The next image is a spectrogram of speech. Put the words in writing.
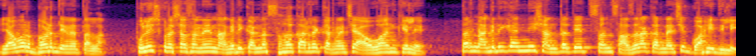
यावर भर देण्यात आला. पोलीस प्रशासनाने नागरिकांना सहकार्य करण्याचे आवाहन केले. तर नागरिकांनी शांततेत सण साजरा करण्याची ग्वाही दिली.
